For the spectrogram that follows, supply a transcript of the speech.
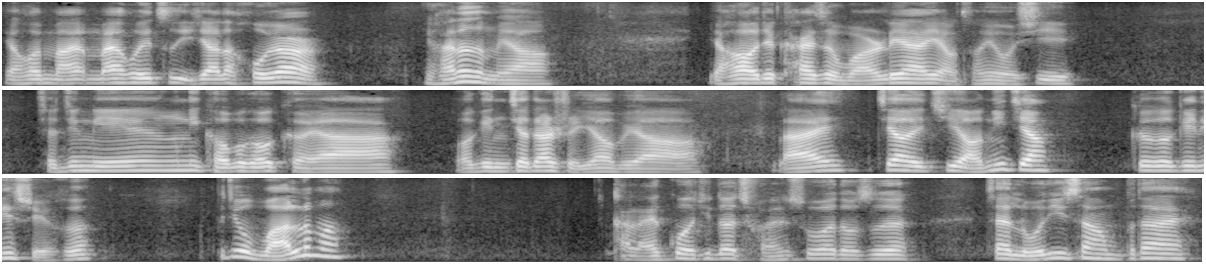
然后埋埋回自己家的后院你还能怎么样？然后就开始玩恋爱养成游戏。小精灵，你口不口渴呀？我给你浇点水，要不要？来叫一句啊，你讲，哥哥给你水喝，不就完了吗？看来过去的传说都是在逻辑上不太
